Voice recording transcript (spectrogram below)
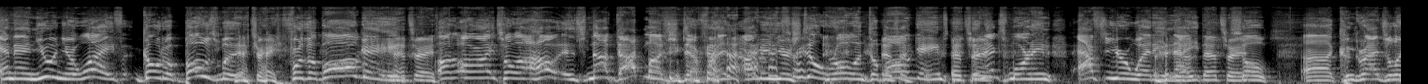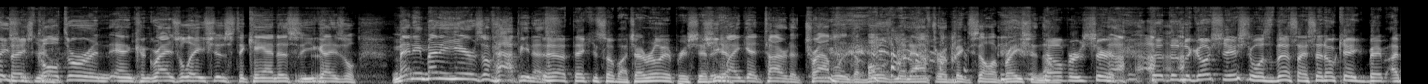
And then you and your wife go to Bozeman That's right. for the ball game. That's right. Uh, all right, so how it's not that much different. I mean, you're still rolling to ball right. games That's the right. next morning after your wedding Yeah, night. that's right. So, uh, congratulations. Colter, and, and congratulations to Candace. So You guys will many, many years of happiness. Yeah, thank you so much. I really appreciate it. She Yeah. might get tired of traveling to Bozeman after a big celebration, though. No, for sure. the, the negotiation was this. I said, okay, babe, I,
